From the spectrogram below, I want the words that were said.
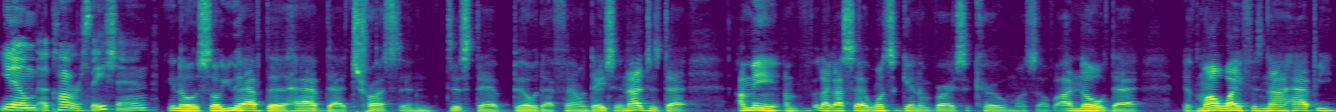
you know, a conversation. you know so you have to have that trust and just that build that foundation not just that i mean I'm, like i said once again i'm very secure with myself i know that if my wife is not happy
